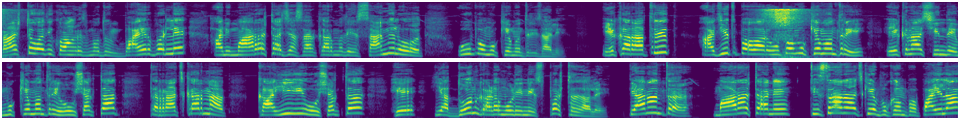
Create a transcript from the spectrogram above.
राष्ट्रवादी काँग्रेसमधून बाहेर पडले आणि महाराष्ट्राच्या सरकारमध्ये सामील होत उपमुख्यमंत्री झाले. एका रात्रीत अजित पवार उपमुख्यमंत्री एकनाथ शिंदे मुख्यमंत्री होऊ शकतात तर राजकारणात काहीही होऊ शकतं हे या दोन घडामोडीने स्पष्ट झालंय. त्यानंतर महाराष्ट्राने तिसरा राजकीय भूकंप पाहिला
